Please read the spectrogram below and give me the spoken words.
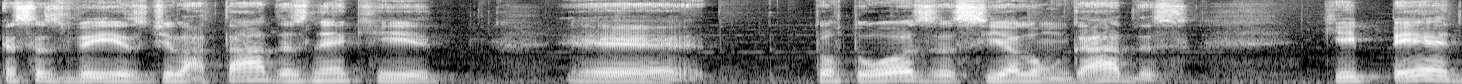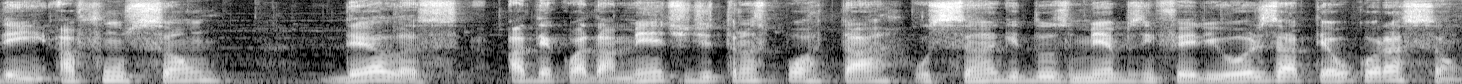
essas veias dilatadas, né, que é, tortuosas e alongadas, que perdem a função delas adequadamente de transportar o sangue dos membros inferiores até o coração.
